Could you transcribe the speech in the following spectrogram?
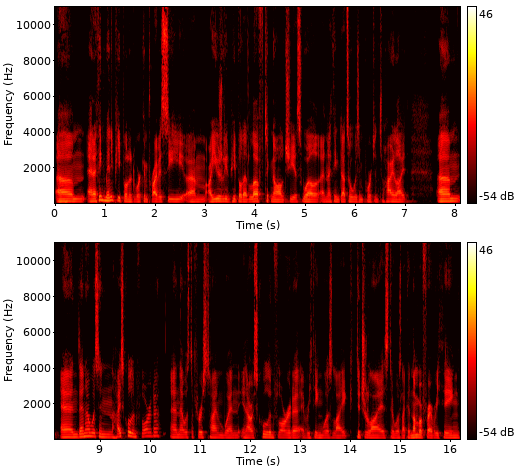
Um, and I think many people that work in privacy um, are usually the people that love technology as well. And I think that's always important to highlight. Um, and then I was in high school in Florida, and that was the first time when in our school in Florida everything was like digitalized. There was like a number for everything.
